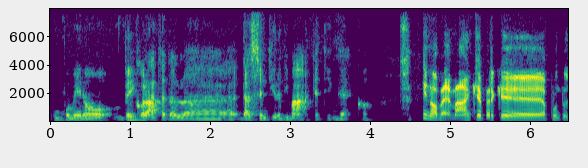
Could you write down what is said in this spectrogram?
un po' meno veicolata dal, dal sentire di marketing, ecco. Sì, no, beh, ma anche perché appunto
